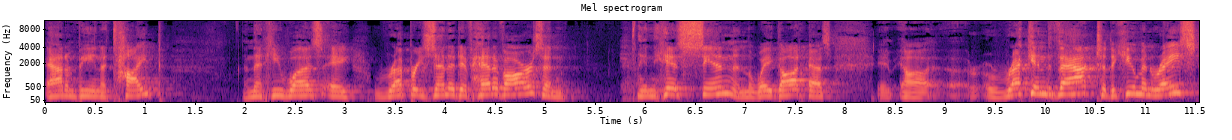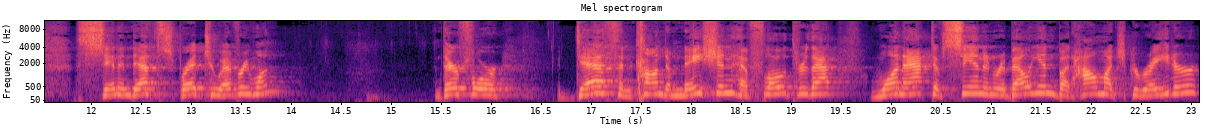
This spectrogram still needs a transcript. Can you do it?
Adam being a type, and that he was a representative head of ours, and in his sin and the way God has uh, reckoned that to the human race, sin and death spread to everyone. And therefore, death and condemnation have flowed through that one act of sin and rebellion, but how much greater,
